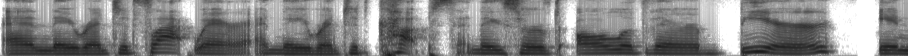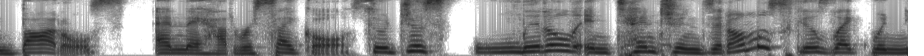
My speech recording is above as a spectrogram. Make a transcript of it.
and they rented flatware and they rented cups and they served all of their beer in bottles and they had recycle. So just little intentions. It almost feels like when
